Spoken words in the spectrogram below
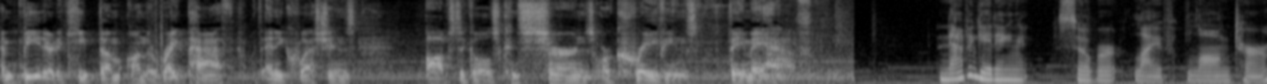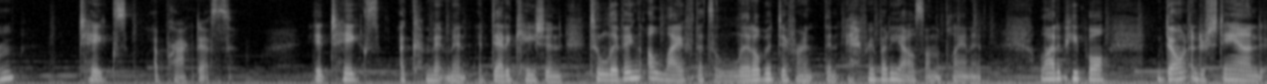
and be there to keep them on the right path with any questions, obstacles, concerns, or cravings they may have. Navigating sober life long term takes a practice. It takes a commitment, a dedication to living a life that's a little bit different than everybody else on the planet. A lot of people don't understand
